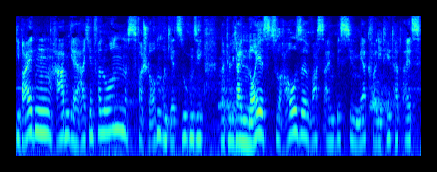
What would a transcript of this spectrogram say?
Die beiden haben ihr Herrchen verloren, ist verstorben und jetzt suchen sie natürlich ein neues Zuhause, was ein bisschen mehr Qualität hat als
